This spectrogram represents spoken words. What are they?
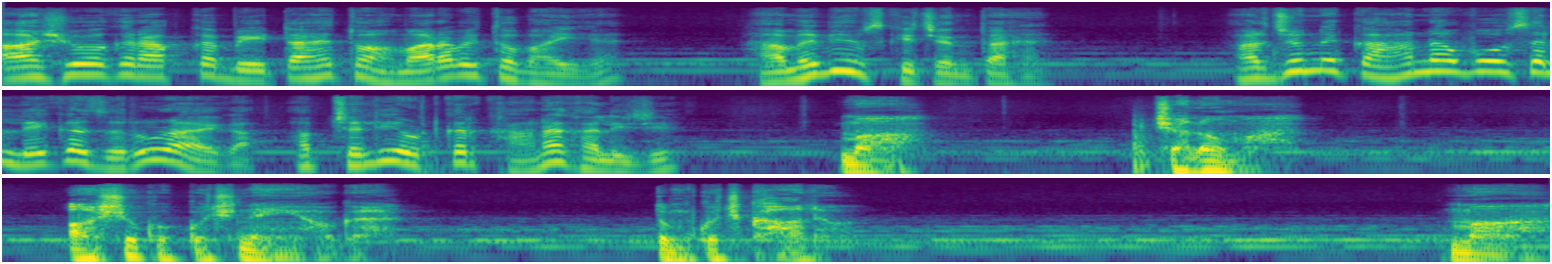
आशु अगर आपका बेटा है तो हमारा भी तो भाई है। हमें भी उसकी चिंता है। अर्जुन ने कहा ना वो उसे लेकर ज़रूर आएगा। अब चलिए उठकर खाना खा लीजिए। माँ चलो माँ। आशु को कुछ नहीं होगा। तुम कुछ खा लो। माँ।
